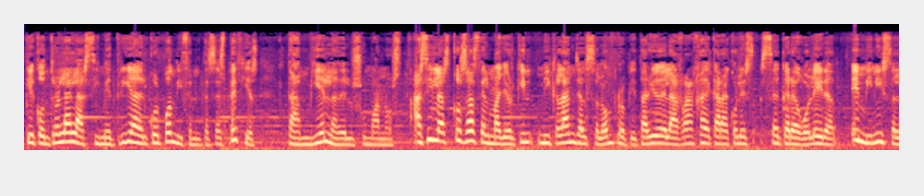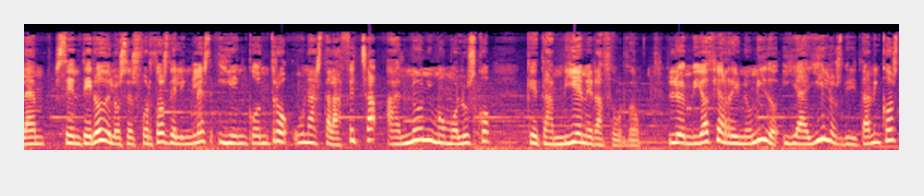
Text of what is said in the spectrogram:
que controla la simetría del cuerpo en diferentes especies, también la de los humanos. Así las cosas, el mallorquín Michelangelo Solón, propietario de la granja de caracoles Secaregolera en Binissalem, se enteró de los esfuerzos del inglés y encontró un hasta la fecha anónimo molusco que también era zurdo. Lo envió hacia Reino Unido y allí los británicos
